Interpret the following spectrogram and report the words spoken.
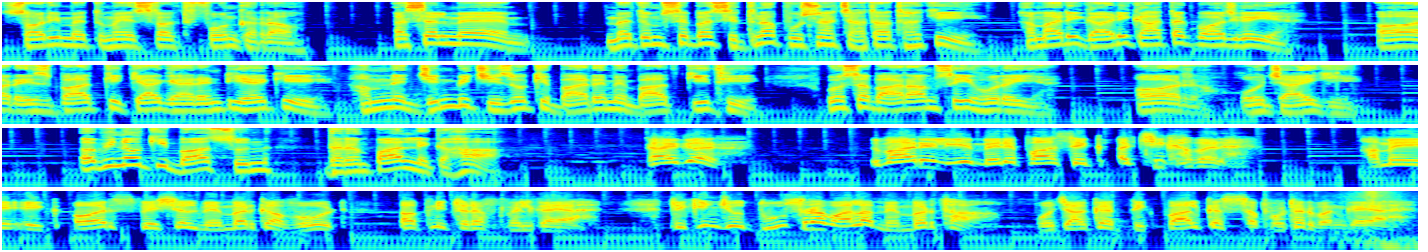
Sorry मैं तुम्हें इस वक्त फ़ोन कर रहा हूँ। असल में मैं तुमसे बस इतना पूछना चाहता था कि हमारी गाड़ी कहाँ तक पहुँच गई है? और इस बात की क्या गारंटी है कि हमने जिन भी चीज़ों के बारे में बात की थी वो सब आराम से ही हो रही है और हो जाएगी। अभिनव की बात सुन धर्मपाल ने कहा टाइगर तुम्हारे लिए मेरे पास एक अच्छी खबर है। हमें एक और स्पेशल मेंबर का वोट अपनी तरफ़ मिल गया है। लेकिन जो दूसरा वाला मेंबर था वो जाकर दिखपाल का सपोर्टर बन गया है।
